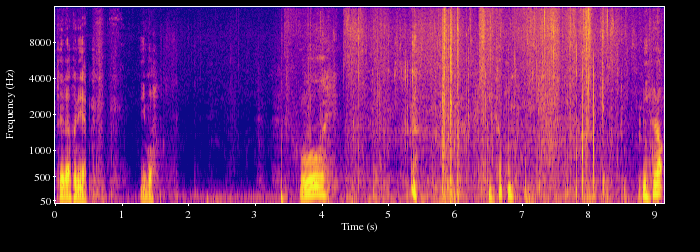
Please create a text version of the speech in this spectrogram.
ใช่ละพเนียดนี่บ่โอ้ยนี่ครับผมนี่พี่น้อง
